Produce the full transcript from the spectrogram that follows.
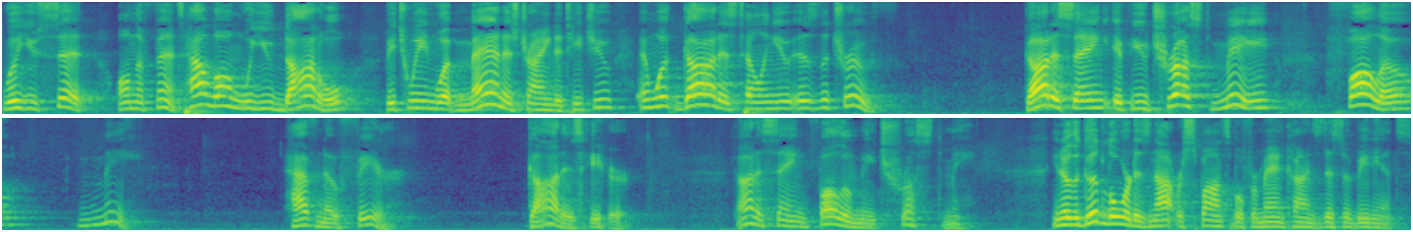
will you sit on the fence? How long will you dawdle between what man is trying to teach you and what God is telling you is the truth? God is saying, if you trust me, follow me. Have no fear. God is here. God is saying, Follow me, trust me. You know, the good Lord is not responsible for mankind's disobedience,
